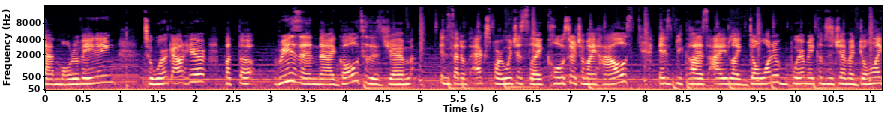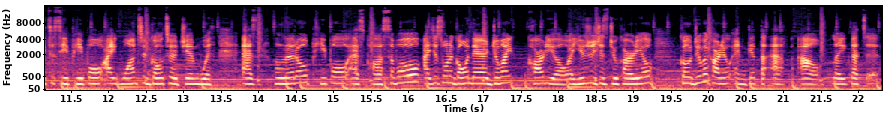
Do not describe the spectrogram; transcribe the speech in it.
that motivating to work out here. But the reason that I go to this gym instead of XSport which is like closer to my house is because I like don't want to wear makeup to the gym. I don't like to see people. I want to go to a gym with as little people as possible. I just want to go in there do my cardio. I usually just do cardio. Go do my cardio and get the F out. Like that's it.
